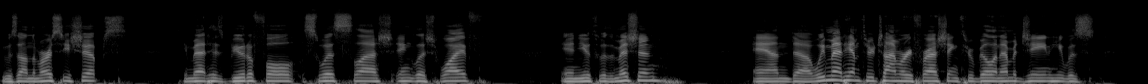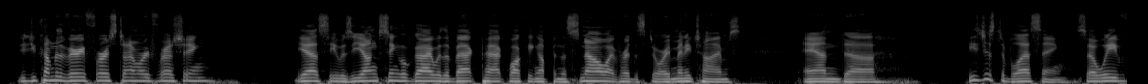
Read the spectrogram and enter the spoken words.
He was on the Mercy ships. He met his beautiful Swiss slash English wife in Youth with a Mission. And uh, we met him through Time Refreshing, through Bill and Emma Jean. He was, did you come to the very first Time Refreshing? Yes, he was a young single guy with a backpack walking up in the snow. I've heard the story many times. And uh, he's just a blessing. So we've,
